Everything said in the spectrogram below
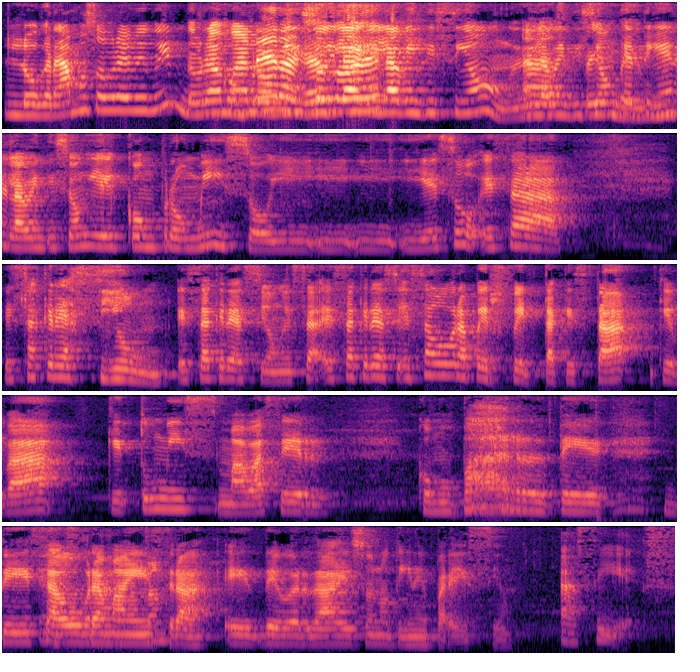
logramos sobrevivir de una manera y la, la, bendición, la bendición que tiene, la bendición y el compromiso y, y, eso, esa, esa creación, esa creación, esa, esa creación, esa obra perfecta que está, que va, que tú misma va a ser como parte de esa obra maestra, eh, de verdad eso no tiene precio. Así es.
